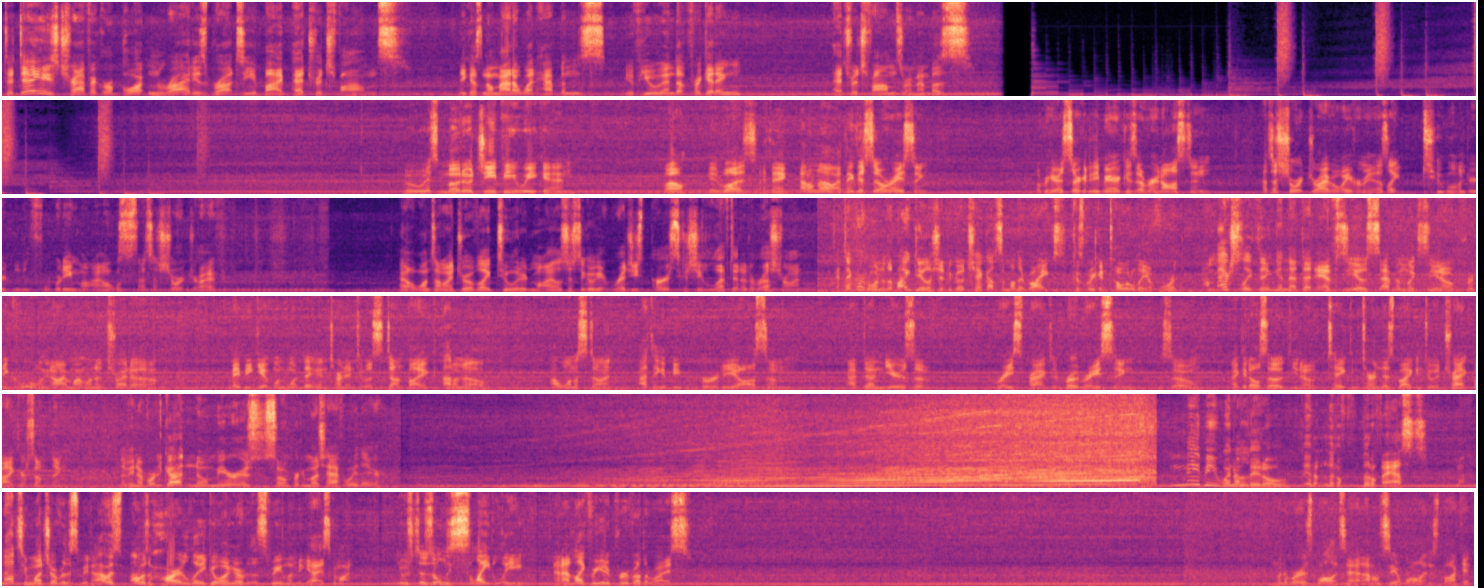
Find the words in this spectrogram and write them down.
Today's traffic report and ride is brought to you by Pepperidge Farms. Because no matter what happens, if you end up forgetting, Pepperidge Farms remembers. Ooh, it's MotoGP weekend. Well, it was, I think. I don't know. I think they're still racing. Over here at Circuit of the Americas over in Austin. That's a short drive away from me. That's like 240 miles. That's a short drive. Hell, one time I drove like 200 miles just to go get Reggie's purse because she left it at a restaurant. I think we're going to the bike dealership to go check out some other bikes because we can totally afford them. I'm actually thinking that that FZ07 looks, you know, pretty cool. You know, I might want to try to maybe get one one day and turn it into a stunt bike. I don't know. I want a stunt. I think it'd be pretty awesome. I've done years of race practice, road racing, so I could also, you know, take and turn this bike into a track bike or something. I mean, I've already got no mirrors, so I'm pretty much halfway there. Maybe went a little, little, little, little fast. Not, too much over the speed. I was, I was hardly going over the speed limit, guys. Come on. It was, it was only slightly, and I'd like for you to prove otherwise. Wonder where his wallet's at. I don't see a wallet in his pocket.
